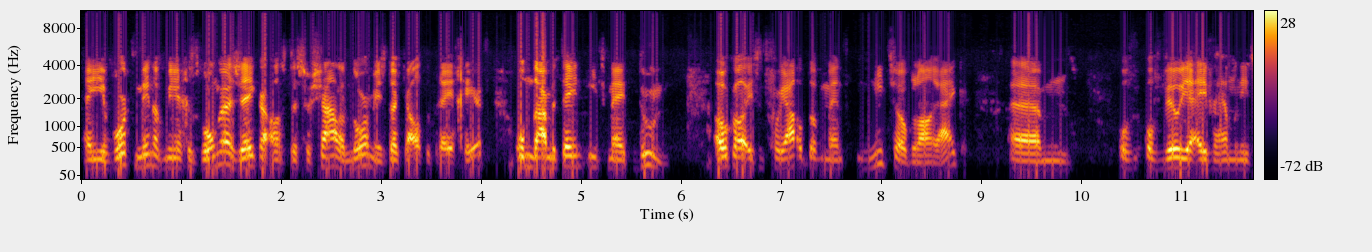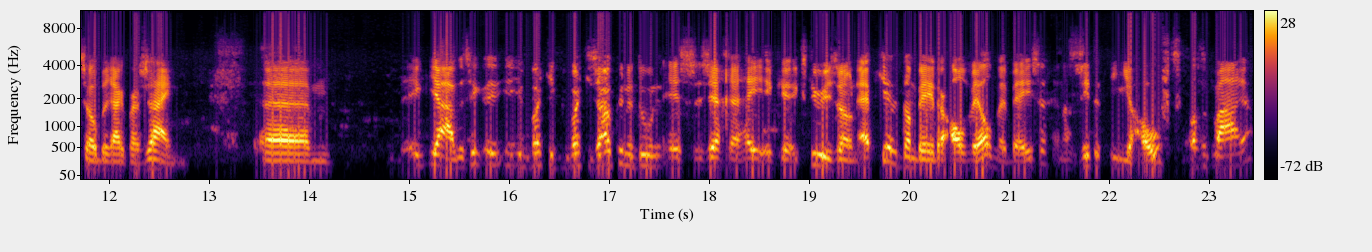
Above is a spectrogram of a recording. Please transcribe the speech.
En je wordt min of meer gedwongen, zeker als de sociale norm is dat je altijd reageert, om daar meteen iets mee te doen. Ook al is het voor jou op dat moment niet zo belangrijk. Um, of, of wil je even helemaal niet zo bereikbaar zijn. Um, ik, ja, dus ik, wat, je, wat je zou kunnen doen is zeggen: hey, ik, ik stuur je zo'n appje. Dan ben je er al wel mee bezig. En dan zit het in je hoofd, als het ware.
